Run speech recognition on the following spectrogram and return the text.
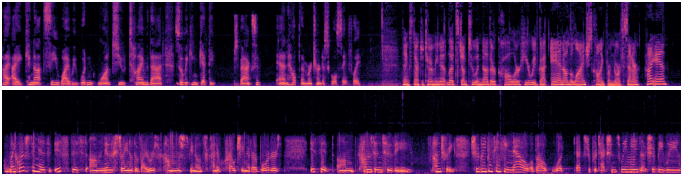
I, I cannot see why we wouldn't want to time that so we can get the vaccinated and help them return to school safely. Thanks, Dr. Taormina. Let's jump to another caller here. We've got Anne on the line. She's calling from North Center. Hi, Anne. My question is if this um, new strain of the virus comes, you know, it's kind of crouching at our borders, if it um, comes into the country, should we be thinking now about what extra protections we need? Like, should we, we,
